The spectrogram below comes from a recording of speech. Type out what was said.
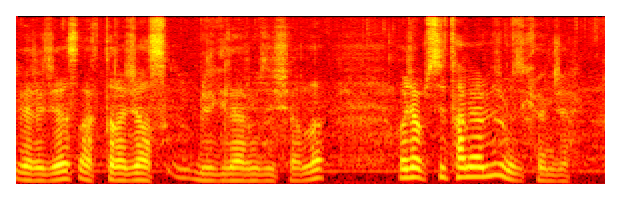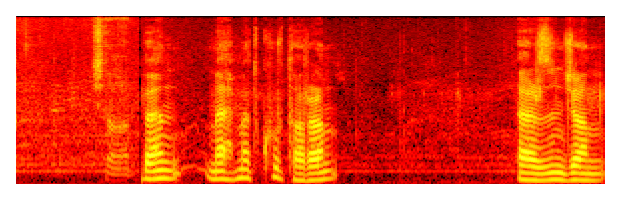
vereceğiz, aktaracağız bilgilerimizi inşallah. Hocam sizi tanıyabilir miyiz ilk önce? İnşallah. Ben Mehmet Kurtaran, Erzincan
